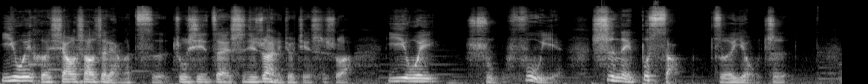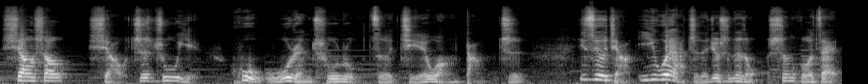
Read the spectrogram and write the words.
依偎和萧稍这两个词，朱熹在《诗集传》里就解释说：依偎属妇也，室内不扫则有之；萧稍小蜘蛛也，户无人出入则结网挡之。意思就讲，依偎啊，指的就是那种生活在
